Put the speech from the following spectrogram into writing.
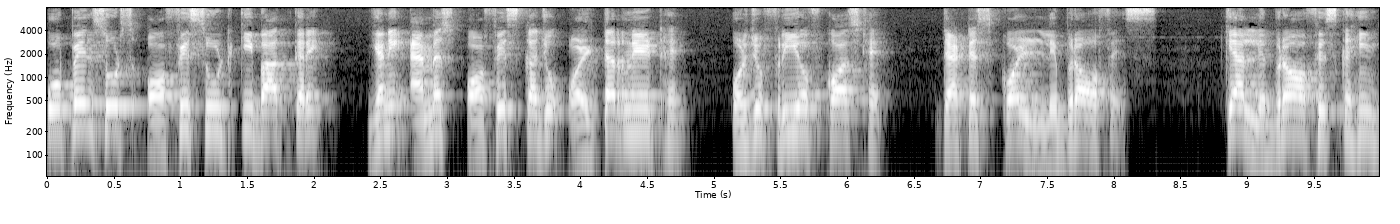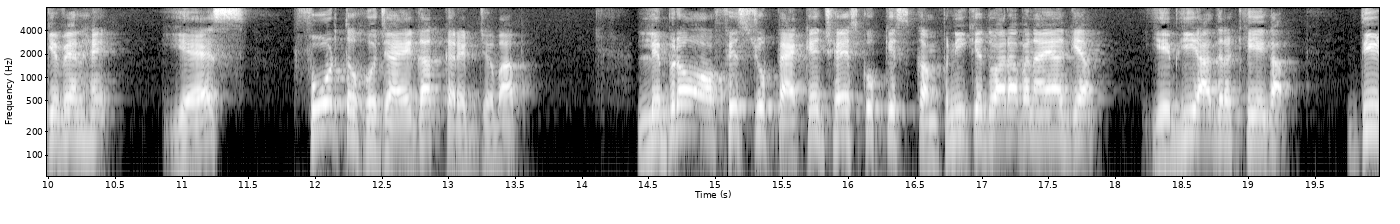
open source office suite की बात करें, यानी एमएस ऑफ़िस का जो ऑल्टरनेट है और जो फ्री ऑफ़ कॉस्ट है दैट इज़ कॉल्ड लिब्रा ऑफ़िस क्या लिब्रा ऑफ़िस कहीं गिवन है? यस फोर्थ हो जाएगा करेक्ट जवाब। लिब्रा ऑफ़िस जो पैकेज है, इसको किस कंपनी के द्वारा बनाया गया? यह भी याद रखिएगा। The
